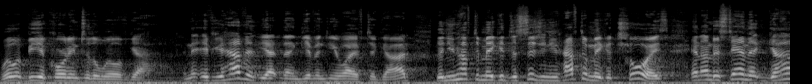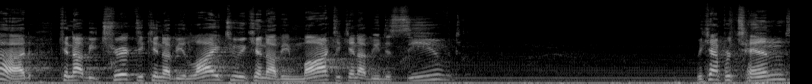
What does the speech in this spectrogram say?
Will it be according to the will of God? And if you haven't yet then given your life to God, then you have to make a decision. You have to make a choice and understand that God cannot be tricked, He cannot be lied to, He cannot be mocked, He cannot be deceived. We can't pretend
